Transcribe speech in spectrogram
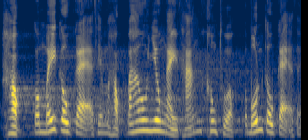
Học có mấy câu kệ thế mà học bao nhiêu ngày tháng không thuộc, có bốn câu kệ thôi.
